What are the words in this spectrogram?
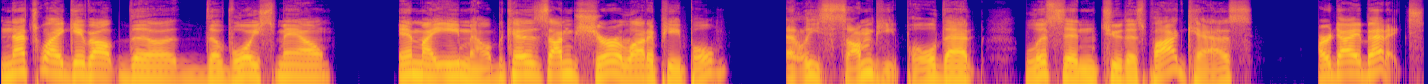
And that's why I gave out the the voicemail and my email because I'm sure a lot of people, at least some people that listen to this podcast are diabetics.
